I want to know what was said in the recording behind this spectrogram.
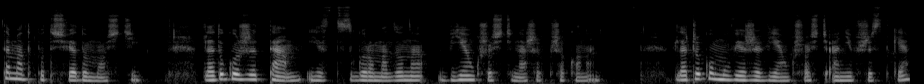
temat podświadomości, dlatego że tam jest zgromadzona większość naszych przekonań. Dlaczego mówię, że większość, a nie wszystkie?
